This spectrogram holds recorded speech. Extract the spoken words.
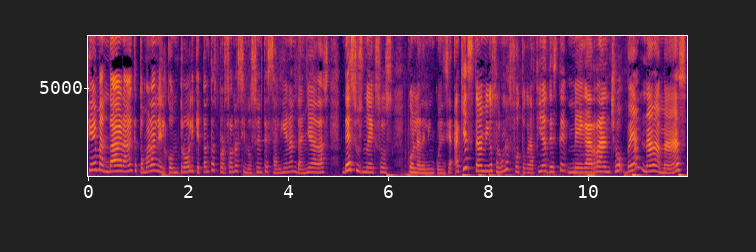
que mandaran, que tomaran el control y que tantas personas inocentes salieran dañadas de sus nexos con la delincuencia. Aquí está, amigos, algunas fotografías de este mega rancho, vean nada más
